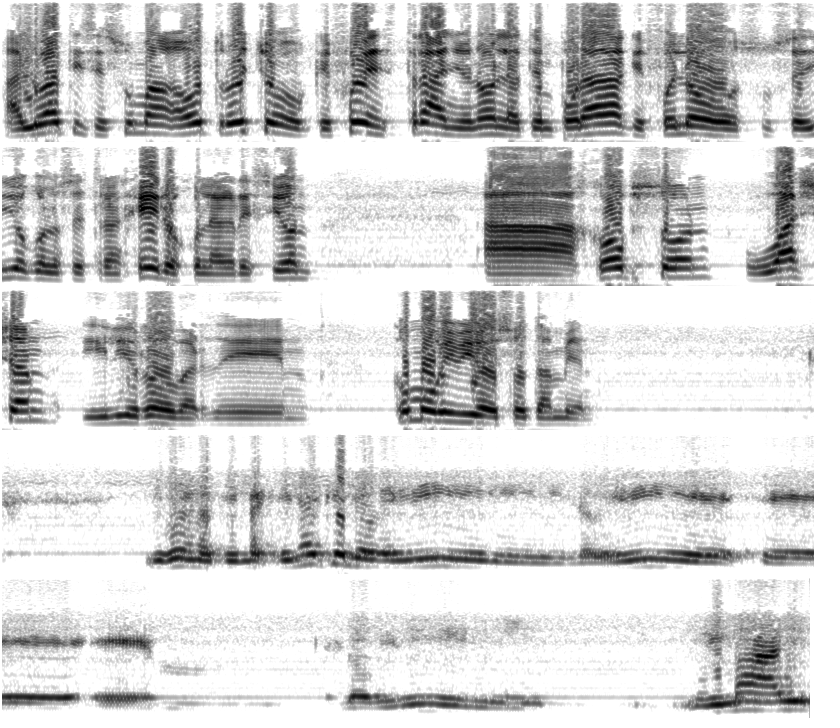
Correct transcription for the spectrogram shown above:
Aluati se suma a otro hecho que fue extraño ¿no? en la temporada, que fue lo sucedido con los extranjeros, con la agresión a Hobson, Washam y Lee Roberts. Eh, ¿Cómo vivió eso también? Y bueno, te imaginas que lo viví, lo viví, este, em, lo viví muy mal.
